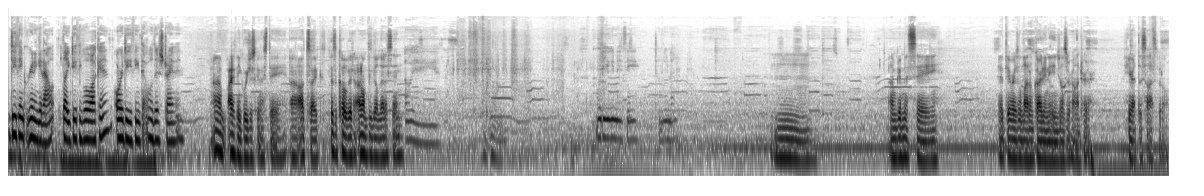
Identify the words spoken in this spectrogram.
Do you think we're gonna get out? Like, do you think we'll walk in, or do you think that we'll just drive in? Um, I think we're just gonna stay uh, outside because of COVID. I don't think they'll let us in. Oh yeah, yeah, yeah. What are you gonna say to Luna? I'm gonna say that there was a lot of guardian angels around her here at this hospital.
